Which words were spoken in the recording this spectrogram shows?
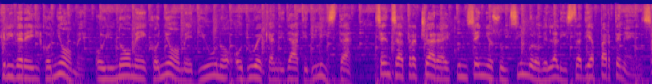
scrivere il cognome o il nome e cognome di uno o due candidati di lista senza tracciare alcun segno sul simbolo della lista di appartenenza.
